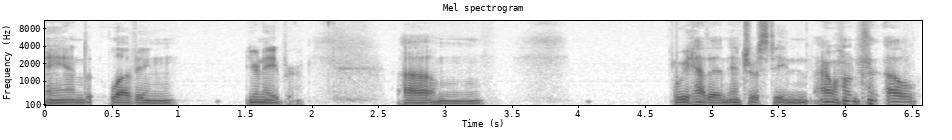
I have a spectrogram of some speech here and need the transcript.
and loving your neighbor. Um, we had an interesting. I won't. I'll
